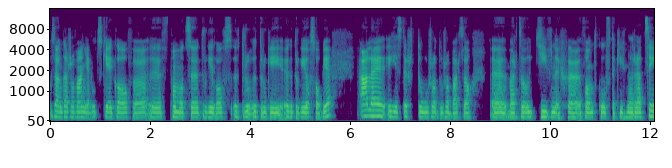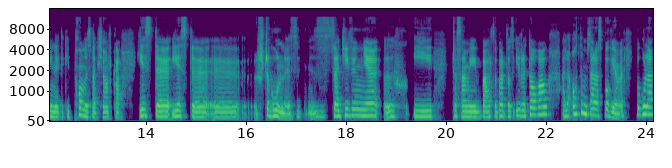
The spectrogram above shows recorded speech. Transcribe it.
zaangażowania ludzkiego w, e, w pomoc drugiego, drugiej, drugiej osobie ale jest też dużo, dużo bardzo, bardzo dziwnych wątków, takich narracyjnych, taki pomysł na książkę jest, jest szczególny. Zadziwił mnie i czasami bardzo, bardzo zirytował, ale o tym zaraz powiemy. W ogóle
